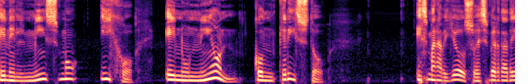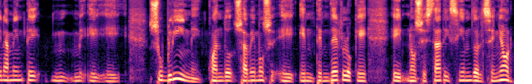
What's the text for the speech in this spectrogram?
en el mismo Hijo, en unión con Cristo. Es maravilloso, es verdaderamente mm, eh, eh, sublime cuando sabemos eh, entender lo que nos está diciendo el Señor,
